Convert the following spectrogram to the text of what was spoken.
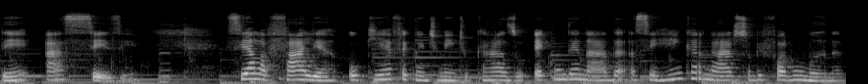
de ascese se ela falha, o que é frequentemente o caso, é condenada a se reencarnar sob forma humana,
